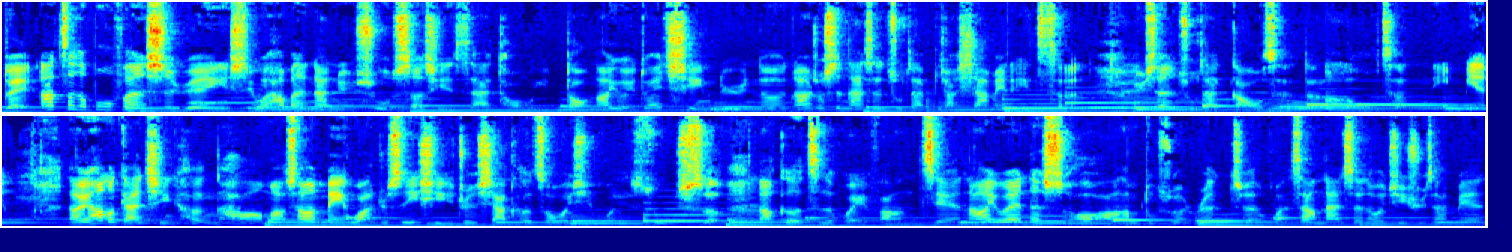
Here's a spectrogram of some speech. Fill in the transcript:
对，那这个部分是原因是因为他们的男女宿舍其实是在同一栋，然后有一对情侣呢，然后就是男生住在比较下面的一层，女生住在高层的楼层里面。然后因为他们感情很好嘛，所以他们每晚就是一起，就是下课之后一起回宿舍，然后各自回房间。然后因为那时候好像他们读书很认真，晚上男生都会继续在那边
